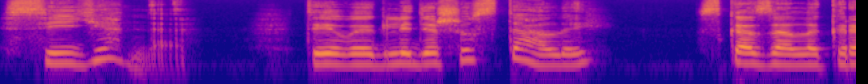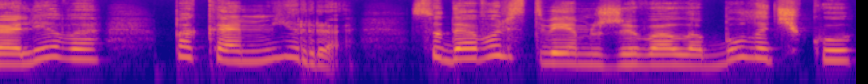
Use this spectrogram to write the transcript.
«Сиенна, ты выглядишь усталой», — сказала королева, пока Мира с удовольствием жевала булочку,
